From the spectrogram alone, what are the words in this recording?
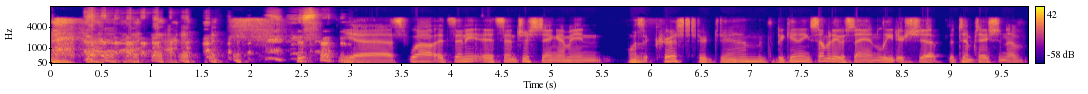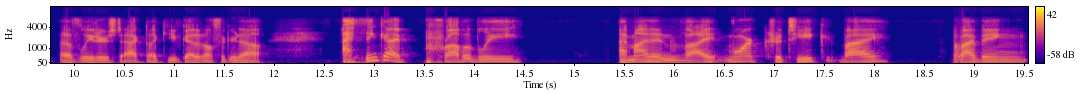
yes. Well, it's any it's interesting. I mean, was it Chris or Jim at the beginning? Somebody was saying leadership, the temptation of of leaders to act like you've got it all figured out. I think I probably I might invite more critique by by being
